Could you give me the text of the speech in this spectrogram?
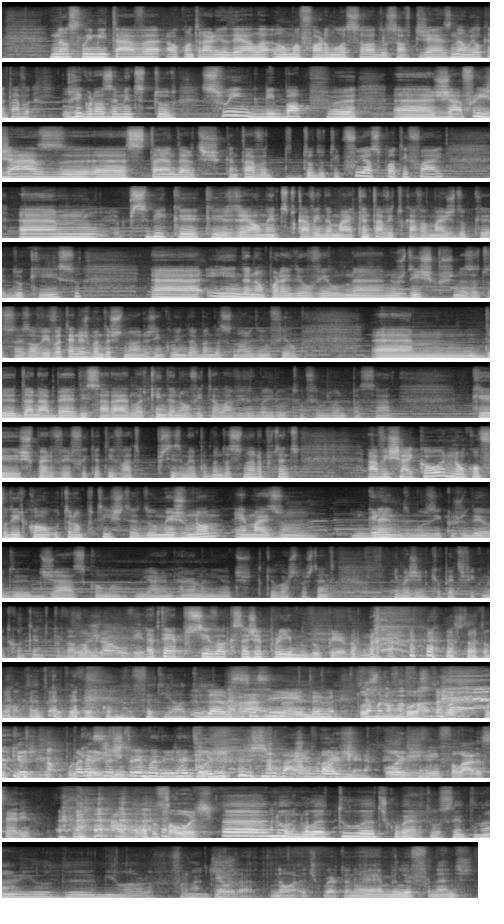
não se limitava, ao contrário dela, a uma fórmula só do soft jazz. Não, ele cantava rigorosamente tudo. Swing, bebop, ja- free jazz, standards, cantava de todo o tipo. Fui ao Spotify Ahm, percebi que, que realmente tocava ainda mais, cantava e tocava mais do que, do que isso. Ah, e ainda não parei de ouvi-lo nos discos, nas atuações ao vivo, até nas bandas sonoras, incluindo a banda sonora de um filme ahm, de Dana Abed e Sarah Adler, que ainda não vi, Tel Aviv e Beirute, um filme do ano passado, que espero ver, fui cativado precisamente pela banda sonora, portanto, Avishai Cohen, não confundir com o trompetista do mesmo nome, é mais um, um grande músico judeu de, de jazz, como o Yaron Herman e outros que eu gosto bastante. Imagino que o Pedro fique muito contente, provavelmente. já ouvir. Até é possível que seja primo do Pedro. É? Ele está tão contente que até veio com uma fatiota. Já, sim, sim. até- Isto é uma nova fase. Hoje, porque hoje, não, porque Parece a hoje, vim, extrema-direita judaica hoje, hoje vim falar a sério. Só hoje. Ah, Nuno, a tua descoberta, o centenário de Milor Fernandes. É verdade. Não, a descoberta não é Miller Fernandes,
